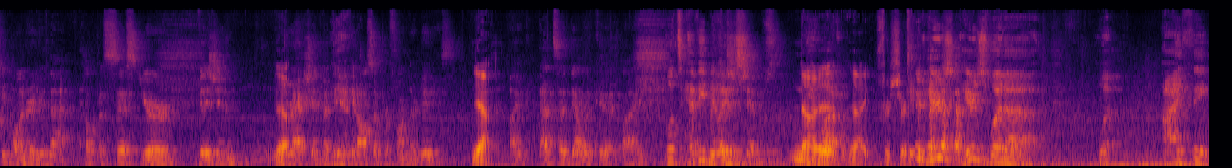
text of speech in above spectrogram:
people under you that help assist your vision, Yeah. direction, but they Yeah. you can also perform their duties. yeah, Like that's a delicate like well, it's heavy relationships. no, A it, like for sure. here's here's what uh what I think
